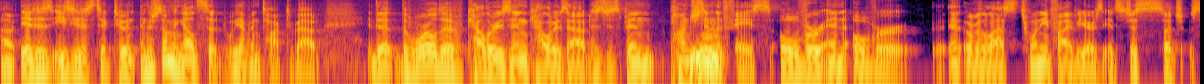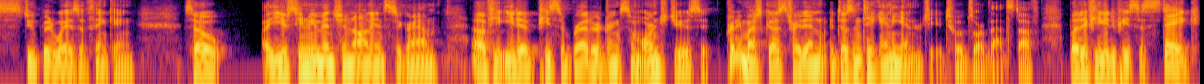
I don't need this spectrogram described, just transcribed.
Uh, it is easy to stick to, and, and there's something else that we haven't talked about. the The world of calories in, calories out has just been punched in the face over and over uh, over the last 25 years. It's just such stupid ways of thinking. So uh, you've seen me mention on Instagram, oh, if you eat a piece of bread or drink some orange juice, it pretty much goes straight in. It doesn't take any energy to absorb that stuff. But if you eat a piece of steak,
